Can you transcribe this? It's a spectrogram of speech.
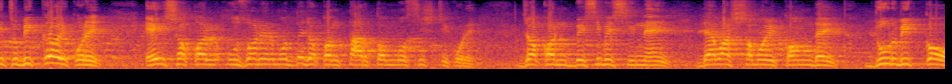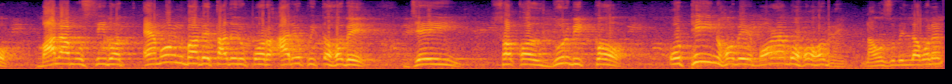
কিছু বিক্রয় করে এই সকল ওজনের মধ্যে যখন তারতম্য সৃষ্টি করে, যখন বেশি বেশি নেয়, দেওয়ার সময় কম দেয়, দুর্ভিক্ষ, বালা মুসিবত এমনভাবে তাদের উপর আরোপিত হবে, যেই সকল দুর্ভিক্ষ কঠিন হবে, ভয়াবহ হবে। নাউজুবিল্লাহ বলেন,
